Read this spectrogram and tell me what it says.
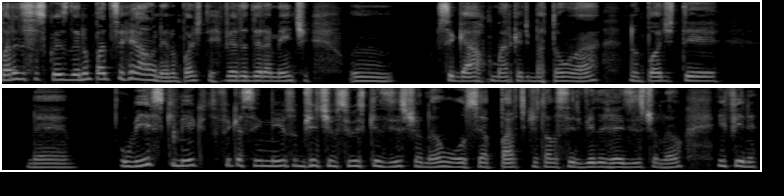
várias dessas coisas daí não pode ser real, né? Não pode ter verdadeiramente um cigarro com marca de batom lá, não pode ter, né, o whisky meio que fica assim, meio subjetivo se o whisky existe ou não, ou se a parte que estava servida já existe ou não. Enfim, né?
